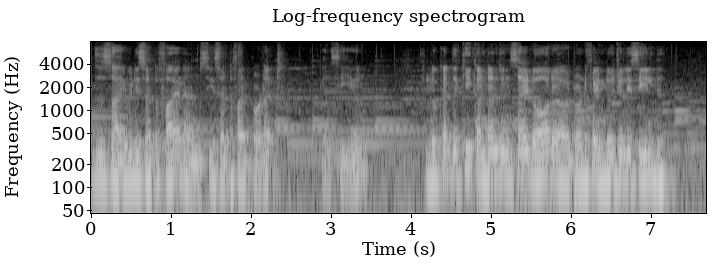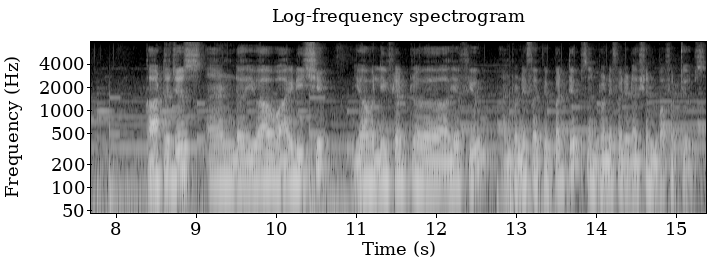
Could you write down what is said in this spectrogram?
This is IVD certified and CE certified product. You can see here. If you look at the key contents inside or uh, 25 individually sealed cartridges and uh, you have ID chip, you have a leaflet uh, IFU and 25 pipette tips and 25 detection buffer tubes.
